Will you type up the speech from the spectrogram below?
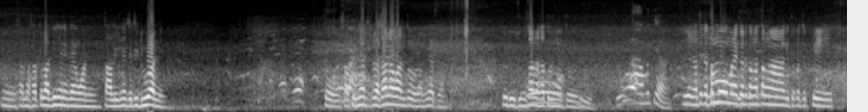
Nih, sama satu lagi nih kayak Wan nih. Talinya jadi dua nih. Tuh, satunya di sebelah sana Wan tuh, kan lihat kan. Tuh di ujung sana satunya tuh. Dua amat ya. Iya, nanti ketemu mereka di tengah-tengah gitu kejepit.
